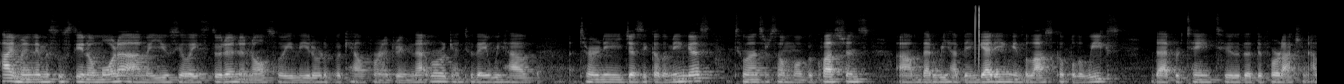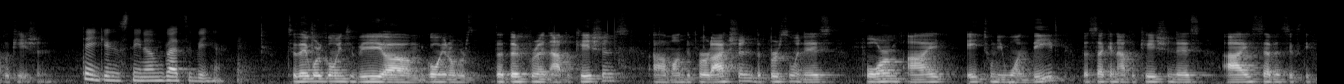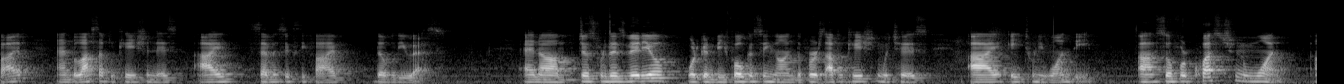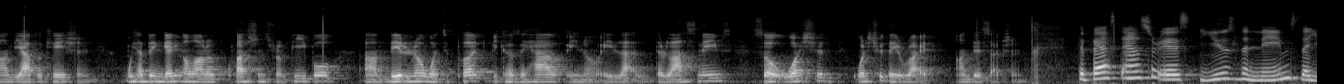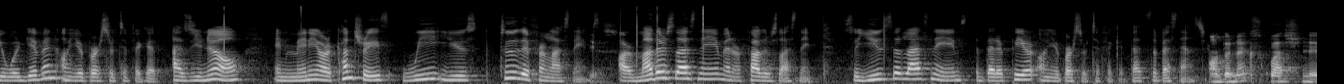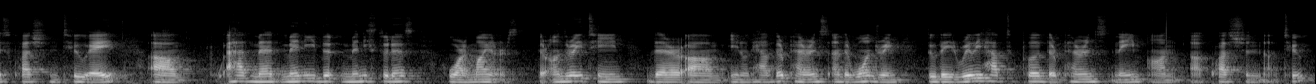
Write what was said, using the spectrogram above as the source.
Hi, my name is Justino Mora. I'm a UCLA student and also a leader of the California Dream Network. And today we have attorney Jessica Dominguez to answer some of the questions um, that we have been getting in the last couple of weeks that pertain to the deferred action application. Thank you, Justino. I'm glad to be here. Today we're going to be um, going over the different applications um, on deferred action. The first one is Form I-821D. The second application is I-765. And the last application is I-765WS. And um, just for this video, we're going to be focusing on the first application, which is I-821D. Uh, so for question one on the application, we have been getting a lot of questions from people. Um, they don't know what to put because they have, you know, la their last names. So what should what should they write on this section? The best answer is use the names that you were given on your birth certificate. As you know, in many of our countries, we use two different last names. Yes. Our mother's last name and our father's last name. So use the last names that appear on your birth certificate. That's the best answer. On the next question is question 2A. Um, I have met many many students who are minors. They're under 18. They're um, you know they have their parents and they're wondering, do they really have to put their parents' name on uh, question uh, two?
